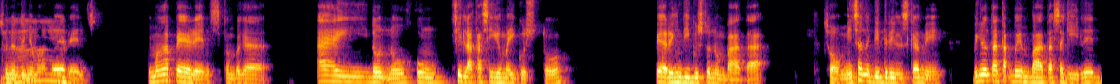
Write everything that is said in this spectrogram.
So nandun yung mga Mm. parents. Yung mga parents, kumbaga, I don't know kung sila kasi yung may gusto pero hindi gusto ng bata. So minsan nagdi-drills kami, biglang tatakbo yung bata sa gilid.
